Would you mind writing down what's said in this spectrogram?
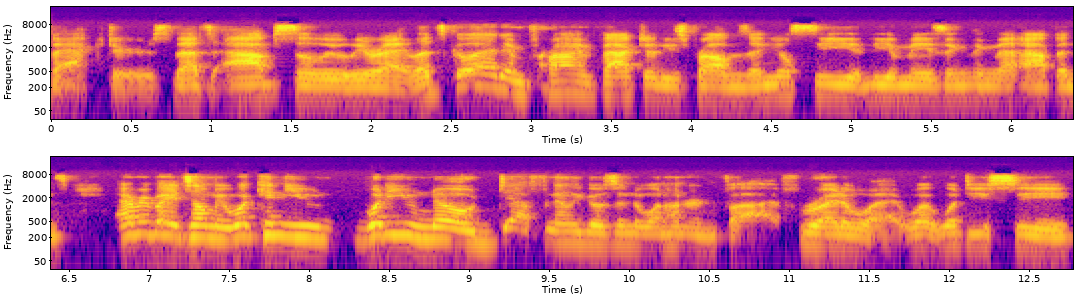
factors. That's absolutely right. Let's go ahead and prime factor these problems and you'll see the amazing thing that happens. Everybody tell me what can you what do you know definitely goes into 105 right away? What what do you see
